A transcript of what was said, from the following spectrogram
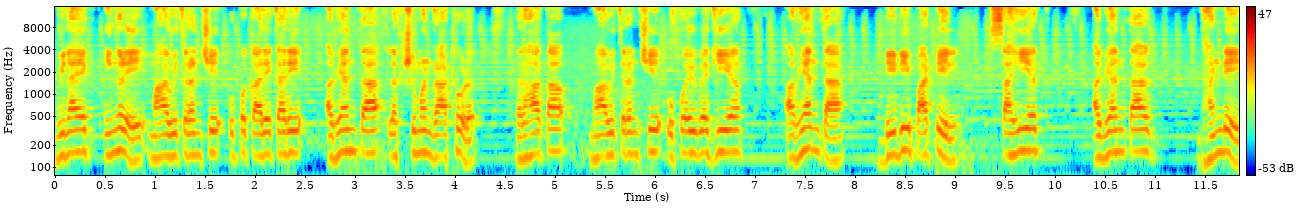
विनायक इंगळे महावितरणचे उपकार्यकारी अभियंता लक्ष्मण राठोड राहता महावितरणचे उपविभागीय अभियंता डी डी पाटील सहाय्यक अभियंता धांडे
